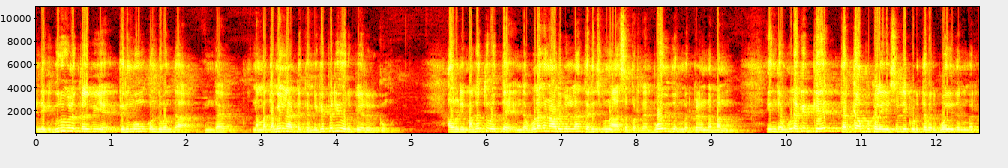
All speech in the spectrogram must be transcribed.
இன்றைக்கி குருகுல கல்வியை திரும்பவும் கொண்டு வந்தால் இந்த நம்ம தமிழ்நாட்டுக்கு மிகப்பெரிய ஒரு பேர் இருக்கும். அதனுடைய மகத்துவத்தை இந்த உலக நாடுகள்லாம் தெரிஞ்சுக்கணும்னு ஆசைப்படுறேன். போதி தர்மர் பிறந்த மண். இந்த உலகிற்கே தற்காப்பு கலையை சொல்லிக் கொடுத்தவர் போதி தர்மர்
